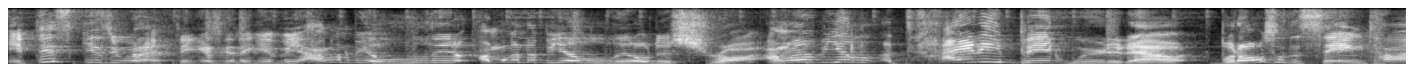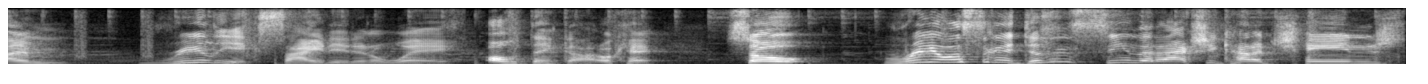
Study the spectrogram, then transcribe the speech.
If this gives me what I think it's gonna give me, I'm gonna be a little, I'm gonna be a little distraught. I'm gonna be a, a tiny bit weirded out, but also at the same time, really excited in a way. Oh, thank God. Okay. So realistically, it doesn't seem that I actually kind of changed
